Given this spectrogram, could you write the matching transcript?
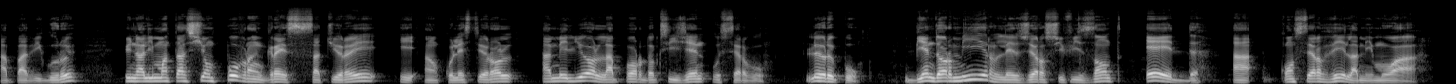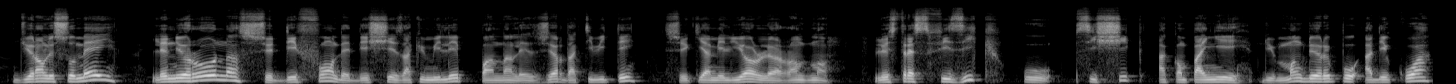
à pas vigoureux, une alimentation pauvre en graisses saturées et en cholestérol améliore l'apport d'oxygène au cerveau. Le repos. Bien dormir les heures suffisantes aide à conserver la mémoire. Durant le sommeil, les neurones se défont des déchets accumulés pendant les heures d'activité, ce qui améliore leur rendement. Le stress physique ou psychique accompagné du manque de repos adéquat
